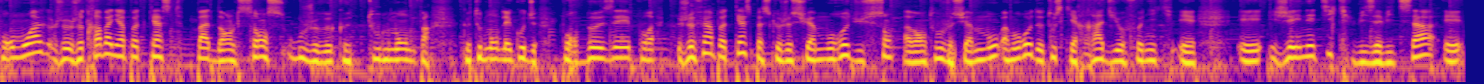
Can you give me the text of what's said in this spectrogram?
Pour moi, je, je travaille un podcast pas dans le sens où je veux que tout le monde, enfin que tout le monde l'écoute pour buzzer. Pour, je fais un podcast parce que je suis amoureux du son avant tout. Je suis amou- amoureux de tout ce qui est radiophonique et et j'ai une éthique vis-à-vis de ça. Et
